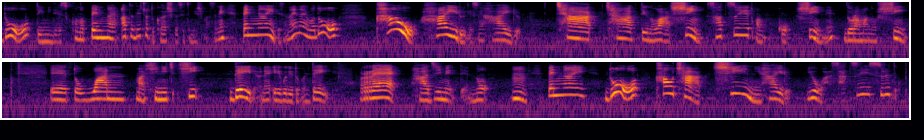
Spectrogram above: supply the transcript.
どうっていう意味です。このเป็นไง後でちょっと詳しく説明しますね。เป็นไงです。何々はどうเข้า入るですね。入る。チャーチャーっていうのはシーン、撮影とかのこうシーンね。ドラマのシーン。 えっ、と、one、まあ、日にち、日、day だよね。英語で言うところ day。แรก、初めての。うん。เป็นไงどうเข้าฉากシーンに入る。要は撮影するってことだよ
